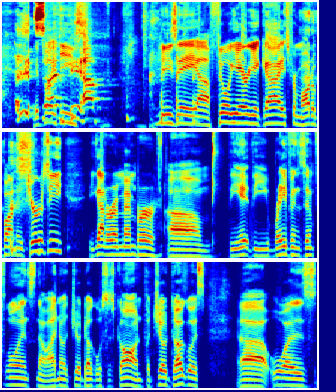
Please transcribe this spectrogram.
it's Sign like me he's up. He's a uh, Philly area guy. He's from Audubon, New Jersey. You got to remember um, the the Ravens' influence. Now I know Joe Douglas is gone, but Joe Douglas uh, was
